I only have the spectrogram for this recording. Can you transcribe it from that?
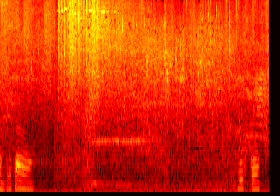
Completado. Listo.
